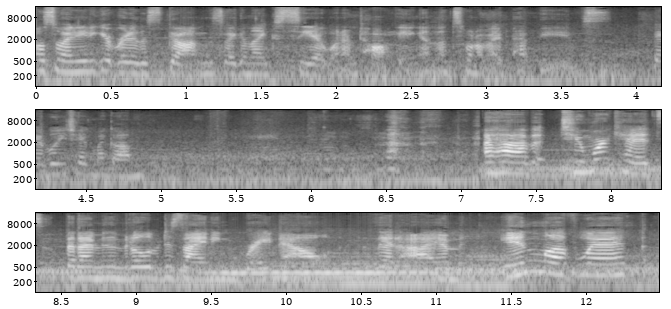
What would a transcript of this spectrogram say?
Also, I need to get rid of this gum so I can like see it when I'm talking and that's one of my pet peeves. Babe, will you take my gum? I have two more kits that I'm in the middle of designing right now that I am in love with.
